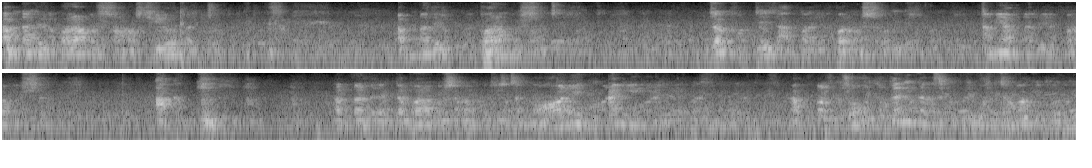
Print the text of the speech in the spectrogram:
আপনাদের পরামর্শ আমার চিরতার জন্য। আপনাদের পরামর্শ চাই যখন যে যা পারে পরামর্শ দিবেন। আমি আপনাদের পরামর্শ আকাঙ্ক্ষী। আপনাদের একটা পরামর্শ আমার প্রতিষ্ঠান অনেক আগে আপনার যত গালি গালাজ করতে আমাকে করবে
